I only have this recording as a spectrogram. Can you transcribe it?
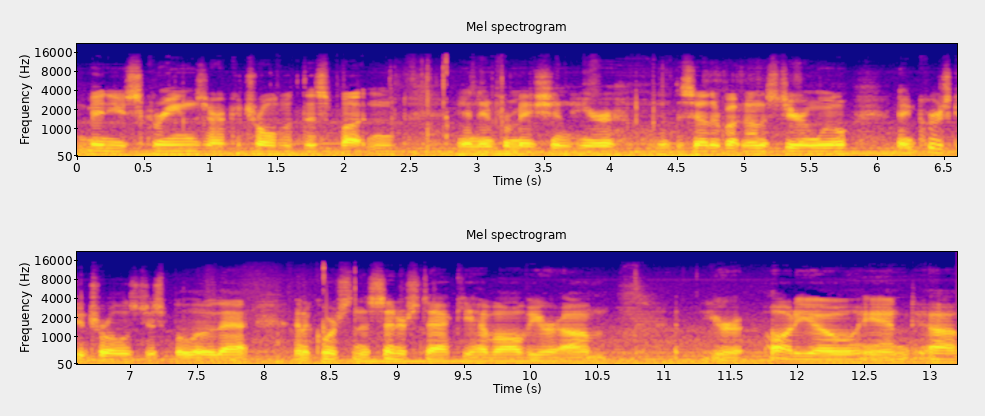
menu screens are controlled with this button and information here this other button on the steering wheel and cruise control is just below that. And of course in the center stack you have all of your um, your audio and uh,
